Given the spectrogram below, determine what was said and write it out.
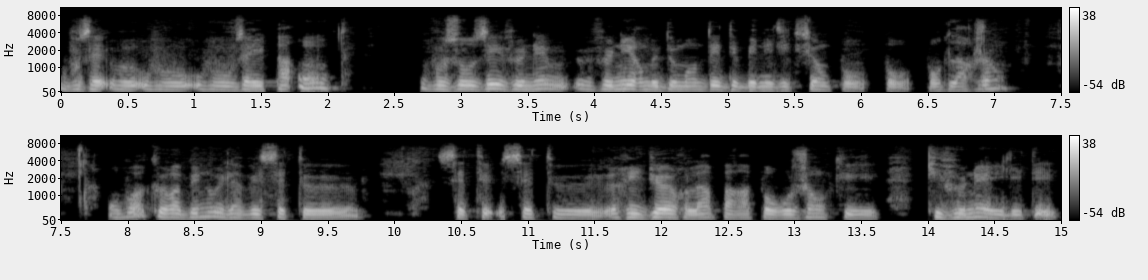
vous, avez- vous, vous, vous avez pas honte, vous osez venir, me demander des bénédictions pour, de l'argent? On voit que Rabbeinu, il avait cette, rigueur-là par rapport aux gens qui, venaient, et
